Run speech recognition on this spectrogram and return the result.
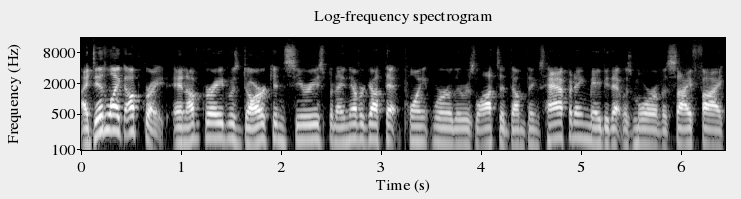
I did like Upgrade, and Upgrade was dark and serious, but I never got that point where there was lots of dumb things happening. Maybe that was more of a sci-fi,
